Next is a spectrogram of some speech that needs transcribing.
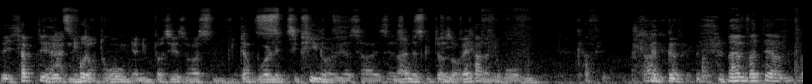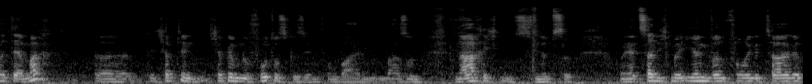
Ich habe den Der jetzt nimmt vor doch Drogen, der nimmt doch hier sowas wie Vitaburlezepin oder wie das heißt. Der Nein, das gibt doch so Kaffee. Rentnerdrogen. Kaffee. Starken Kaffee. Nein, was der, was der macht, äh, ich habe hab ja nur Fotos gesehen von beiden, war so ein Nachrichtensnipsel. Und jetzt hatte ich mal irgendwann vorige Tage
